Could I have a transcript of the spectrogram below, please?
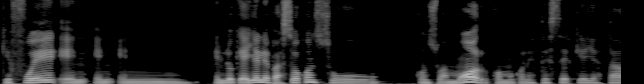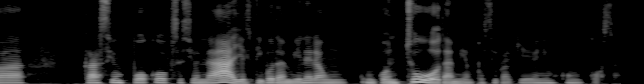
que fue en, en, en, en, lo que a ella le pasó con su, con su amor, como con este ser que ella estaba casi un poco obsesionada y el tipo también era un, un conchudo también, pues sí, ¿para qué venimos con cosas?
